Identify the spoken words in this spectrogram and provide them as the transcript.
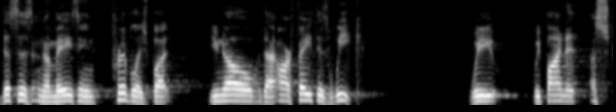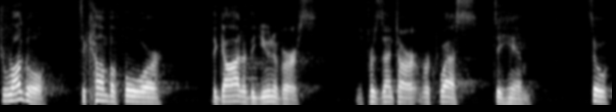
this is an amazing privilege, but you know that our faith is weak. We, we find it a struggle to come before the God of the universe to present our requests to Him. So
